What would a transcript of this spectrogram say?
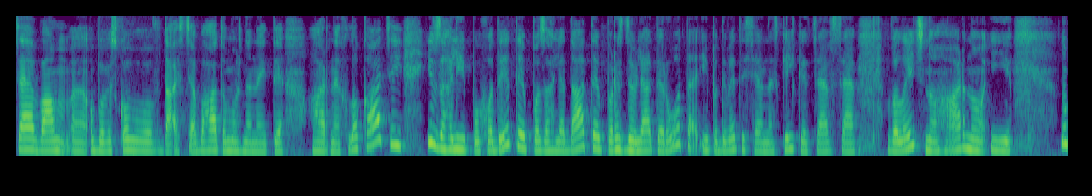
це вам е, обов'язково вдасться. Багато можна знайти гарних локацій і взагалі походити, позаглядати, пороздивляти рота і подивитися, наскільки це все велично, гарно і. Ну,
